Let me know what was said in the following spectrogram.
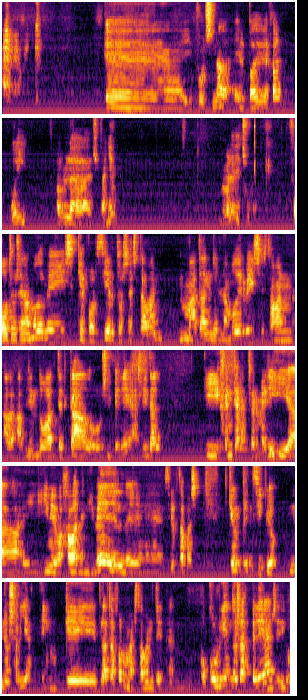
Emerick. Eh, pues nada, el padre de Hal, Wade, habla español. Me vale de chulo. Fotos en la Mother Base, que por cierto se estaban matando en la Mother Base, estaban habiendo altercados y peleas y tal y gente a la enfermería y, me bajaba de nivel en cierta fase. Yo en principio no sabía en qué plataforma estaban ocurriendo esas peleas y digo,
